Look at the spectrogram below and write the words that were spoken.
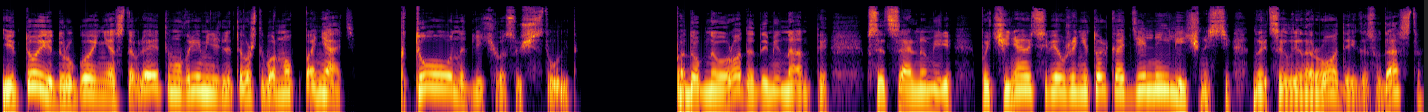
И то, и другое не оставляет ему времени для того, чтобы он мог понять, кто он и для чего существует. Подобного рода доминанты в социальном мире подчиняют себе уже не только отдельные личности, но и целые народы и государства,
